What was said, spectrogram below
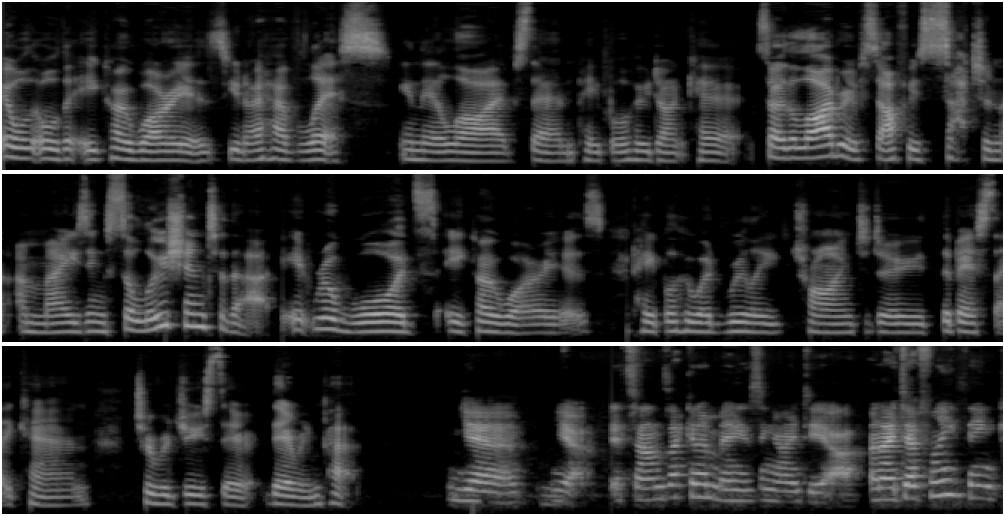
all, all, the eco warriors, you know, have less in their lives than people who don't care? So the library of stuff is such an amazing solution to that. It rewards eco warriors, people who are really trying to do the best they can to reduce their their impact. Yeah, mm. yeah. It sounds like an amazing idea. And I definitely think,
